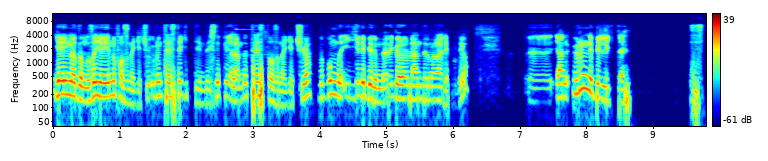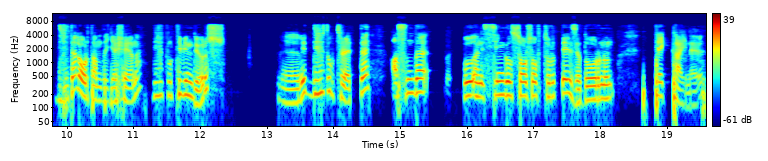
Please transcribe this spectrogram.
yayınladığımızda yayını fazına geçiyor. Ürün teste gittiğinde işte PLM'de test fazına geçiyor ve bununla ilgili birimlere görevlendirmeler yapılıyor. Ee, yani ürünle birlikte dijital ortamda yaşayana digital twin diyoruz. Ee, ve digital thread'de aslında bu hani single source of truth deriz ya doğrunun tek kaynağı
